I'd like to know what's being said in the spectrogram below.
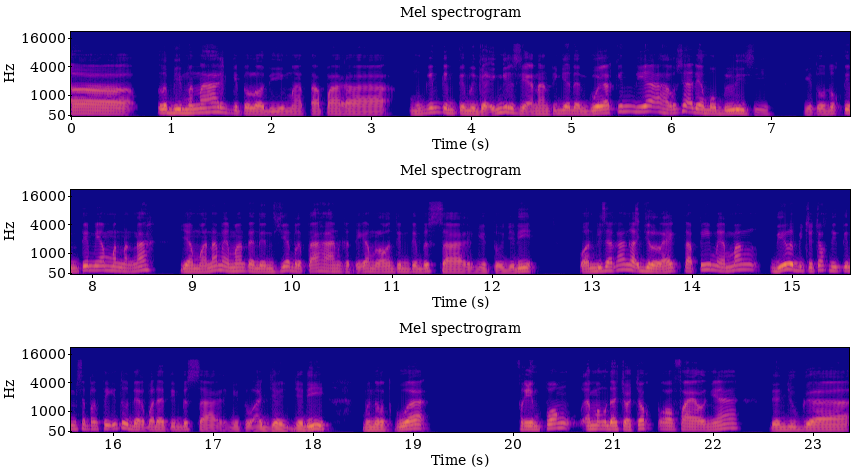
uh, lebih menarik gitu loh di mata para mungkin tim-tim Liga Inggris ya nantinya dan gue yakin dia harusnya ada yang mau beli sih gitu untuk tim-tim yang menengah yang mana memang tendensinya bertahan ketika melawan tim-tim besar gitu jadi Wan Bisaka nggak jelek tapi memang dia lebih cocok di tim seperti itu daripada tim besar gitu aja jadi menurut gue Frimpong emang udah cocok profilnya dan juga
